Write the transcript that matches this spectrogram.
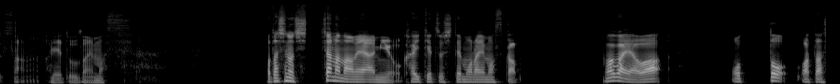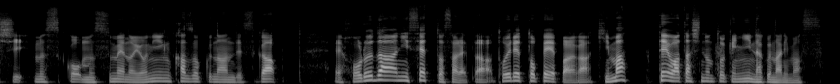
うさん。ありがとうございます。私のちっちゃな悩みを解決してもらえますか？我が家は夫私息子娘の4人家族なんですがホルダーにセットされたトイレットペーパーが決まって私の時になくなります、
